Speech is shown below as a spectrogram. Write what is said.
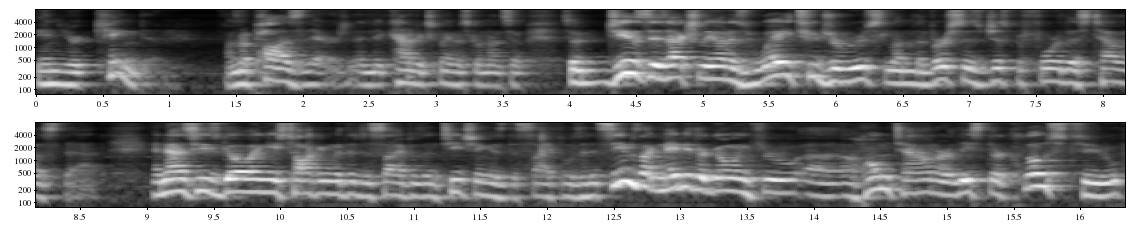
in your kingdom. I'm going to pause there and kind of explain what's going on. So, so Jesus is actually on his way to Jerusalem. The verses just before this tell us that. And as he's going, he's talking with the disciples and teaching his disciples. And it seems like maybe they're going through a, a hometown, or at least they're close to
